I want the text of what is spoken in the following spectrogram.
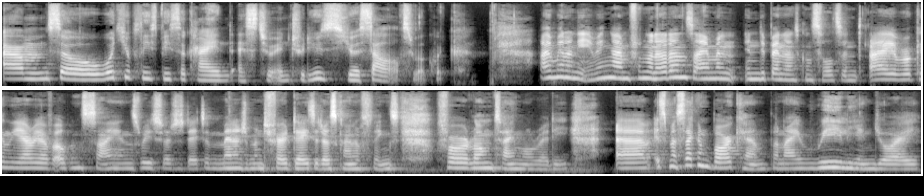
Um, so would you please be so kind as to introduce yourselves real quick? I'm Melanie Imming. I'm from the Netherlands. I'm an independent consultant. I work in the area of open science, research, data management, fair data, those kind of things for a long time already. Um, it's my second bar camp, and I really enjoy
